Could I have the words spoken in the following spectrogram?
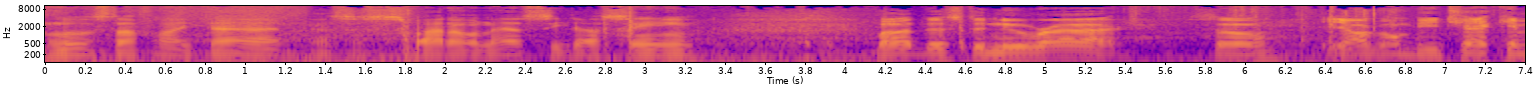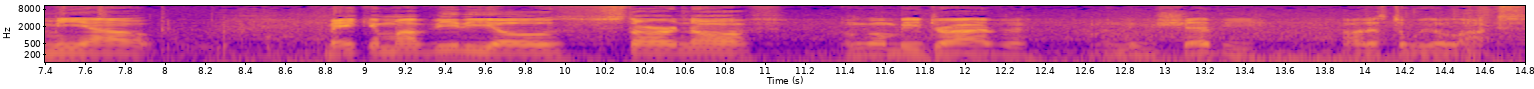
little stuff like that. That's a spot on that seat I seen. But this the new ride. So y'all gonna be checking me out, making my videos, starting off. I'm gonna be driving my new Chevy. Oh, that's the wheel locks.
